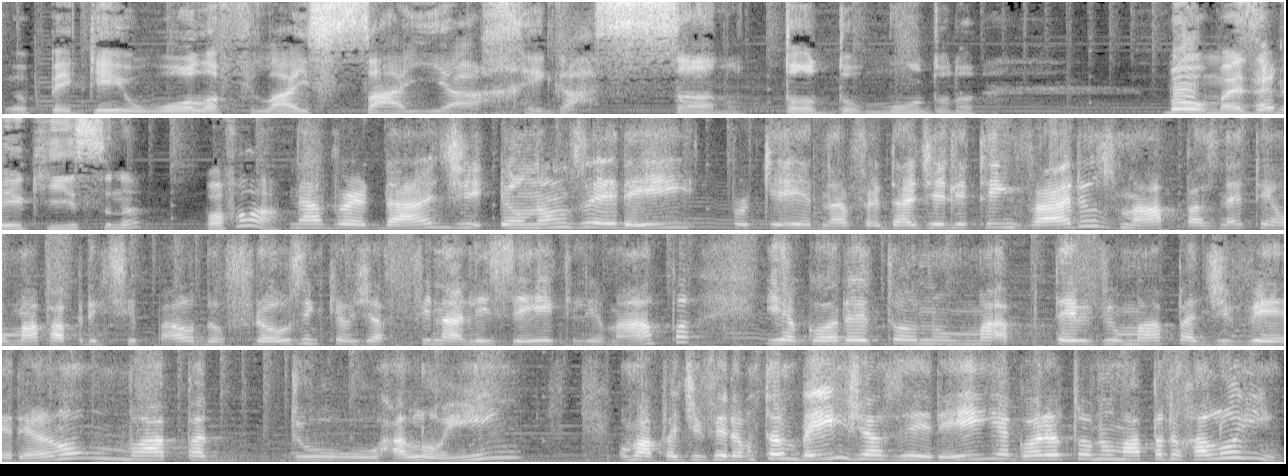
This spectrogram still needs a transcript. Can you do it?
Eu peguei o Olaf lá e saí arregaçando todo mundo. No... Bom, mas é, É- meio que isso, né? Pode falar. Na verdade, eu não zerei, porque na verdade ele tem vários mapas, né? Tem o mapa principal do Frozen, que eu já finalizei aquele mapa, e agora eu tô no mapa. Teve o mapa de verão, o mapa do Halloween. O mapa de verão também já zerei, e agora eu tô no mapa do Halloween.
